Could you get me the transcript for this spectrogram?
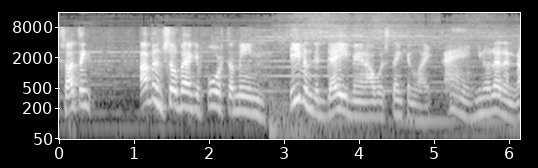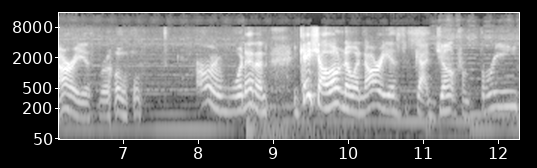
so I think I've been so back and forth. I mean, even today, man, I was thinking, like, dang, you know, that Inarius, bro. or whatever. In case y'all don't know, Inarius got jumped from three,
